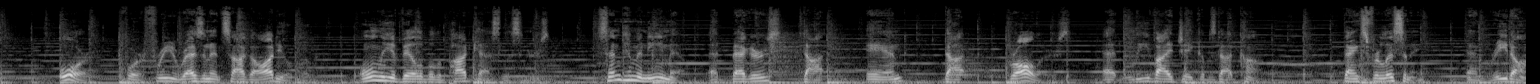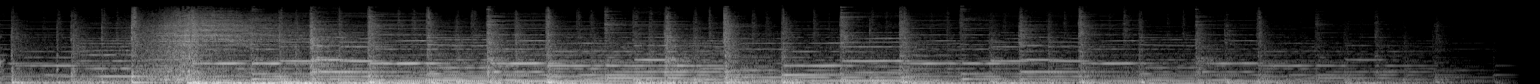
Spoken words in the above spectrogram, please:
Or for a free Resonant Saga audiobook, only available to podcast listeners, send him an email at beggars.and.brawlers at levijacobs.com. Thanks for listening and read on.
